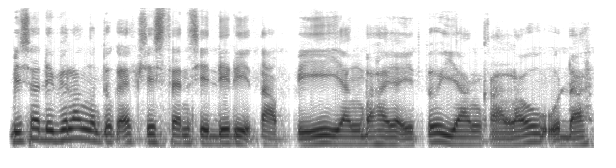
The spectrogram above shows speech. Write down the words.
bisa dibilang untuk eksistensi diri tapi yang bahaya itu yang kalau udah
